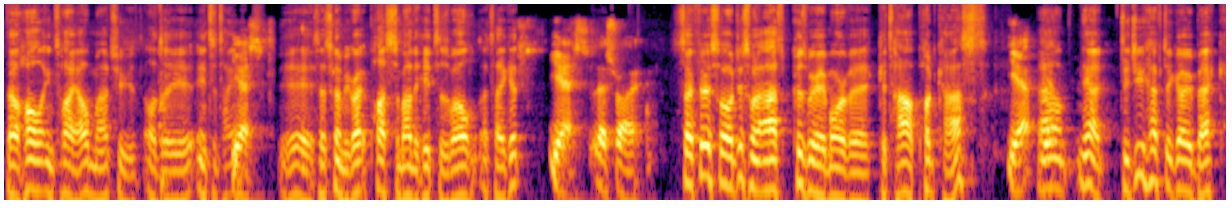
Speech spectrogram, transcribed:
the whole entire album, aren't you, of the entertainment? Yes. Yeah, so it's going to be great. Plus some other hits as well. I take it. Yes, that's right. So first of all, I just want to ask because we're more of a guitar podcast. Yeah. yeah. Um, now, did you have to go back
